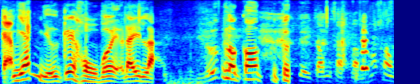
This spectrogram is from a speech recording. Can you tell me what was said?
cảm giác những cái hồ bơi ở đây là nước nó có cực kỳ trong sạch và mát không?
